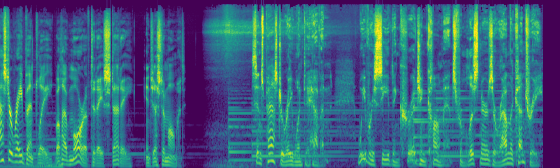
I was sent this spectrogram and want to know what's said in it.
Pastor Ray Bentley will have more of today's study in just a moment. Since Pastor Ray went to heaven, we've received encouraging comments from listeners around the country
